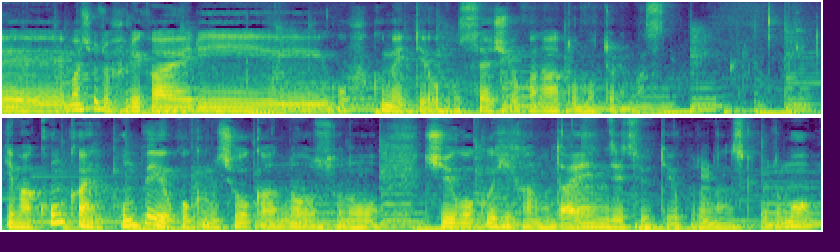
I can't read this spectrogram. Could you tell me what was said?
えーまあ、ちょっと振り返りを含めてお伝えしようかなと思っております。でまあ、今回のポンペイオ国務長官のその中国批判の大演説ということなんですけれども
